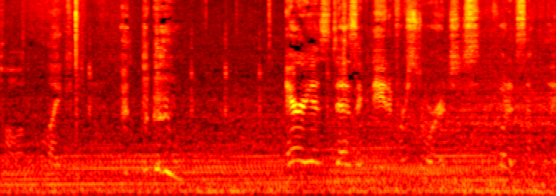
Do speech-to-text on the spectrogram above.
called like areas designated for storage just put it simply.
